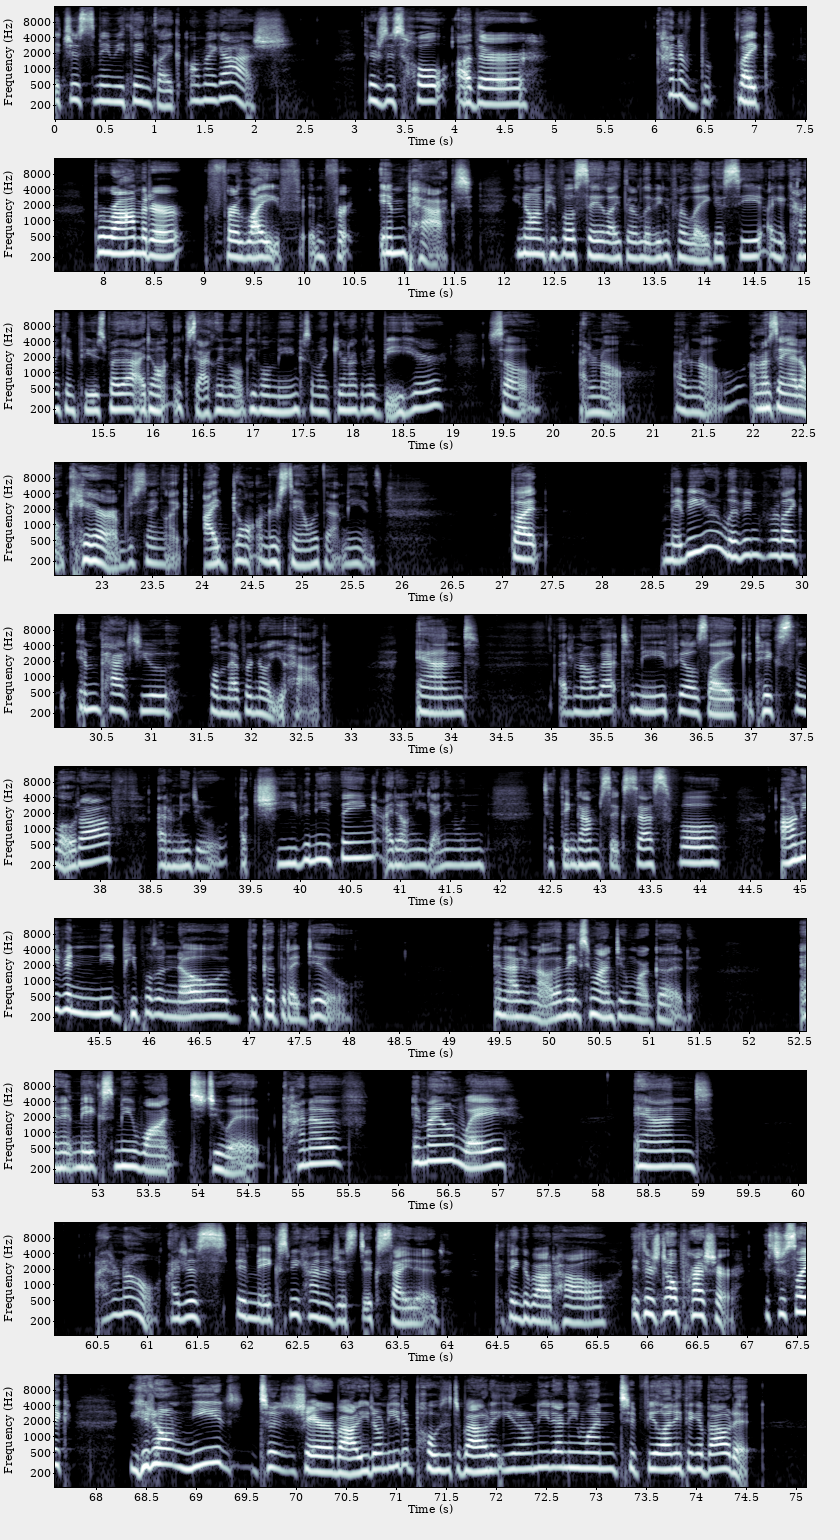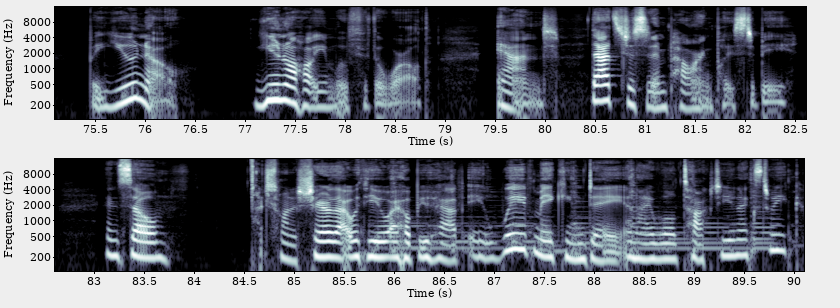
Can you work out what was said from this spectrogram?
It just made me think like, oh my gosh, there's this whole other kind of like barometer for life and for impact. You know, when people say like they're living for legacy, I get kind of confused by that. I don't exactly know what people mean because I'm like, you're not going to be here. So I don't know. I don't know. I'm not saying I don't care. I'm just saying like I don't understand what that means. But maybe you're living for like the impact you will never know you had. And I don't know, that to me feels like it takes the load off. I don't need to achieve anything. I don't need anyone to think I'm successful. I don't even need people to know the good that I do. And I don't know, that makes me want to do more good. And it makes me want to do it kind of in my own way. And I don't know. I just, it makes me kind of just excited to think about how if there's no pressure, it's just like you don't need to share about it. You don't need to post about it. You don't need anyone to feel anything about it. But you know, you know how you move through the world. And that's just an empowering place to be. And so I just want to share that with you. I hope you have a wave making day, and I will talk to you next week.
